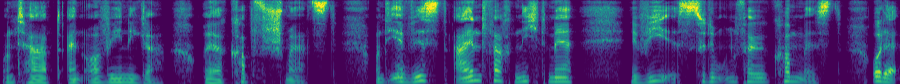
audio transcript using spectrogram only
und habt ein Ohr weniger, euer Kopf schmerzt und ihr wisst einfach nicht mehr, wie es zu dem Unfall gekommen ist oder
